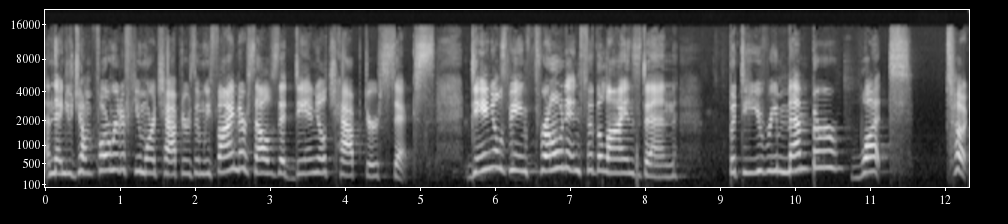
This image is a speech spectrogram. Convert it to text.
And then you jump forward a few more chapters, and we find ourselves at Daniel chapter 6. Daniel's being thrown into the lion's den, but do you remember what took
